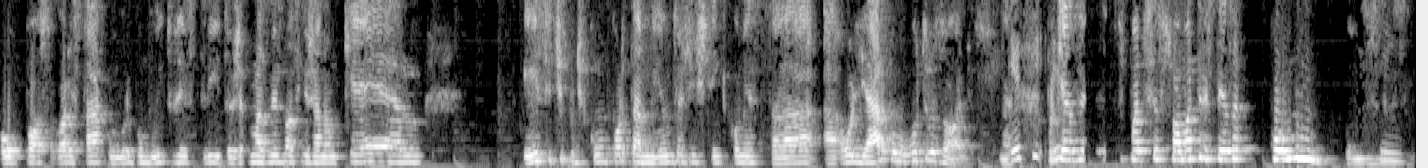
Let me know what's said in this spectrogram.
Ou posso agora estar com um grupo muito restrito, já, mas mesmo assim já não quero. Esse tipo de comportamento a gente tem que começar a olhar com outros olhos. Né? Esse, Porque esse... às vezes pode ser só uma tristeza comum, vamos Sim. dizer assim.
